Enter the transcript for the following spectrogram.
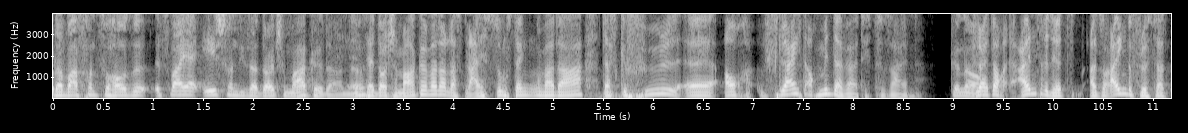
Oder war von zu Hause, es war ja eh schon dieser deutsche Makel da, ne? der deutsche Makel war da, das Leistungsdenken war da, das Gefühl, äh, auch, vielleicht auch minderwertig zu sein. Genau. Vielleicht auch eintrainiert, also reingeflüstert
